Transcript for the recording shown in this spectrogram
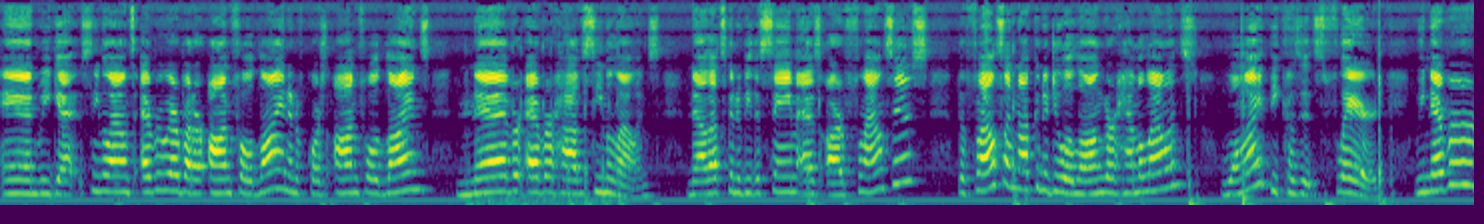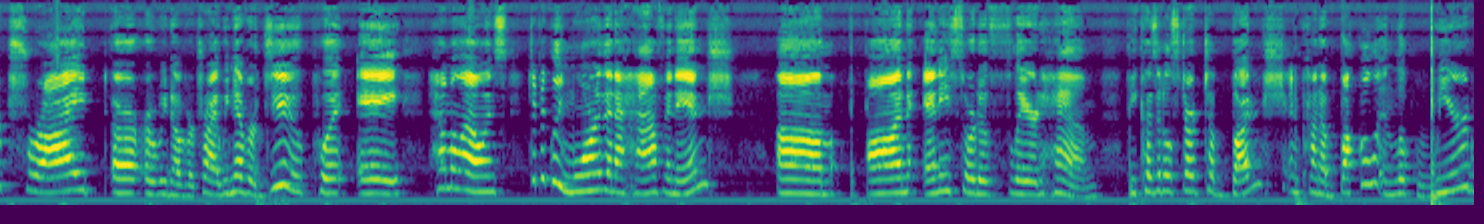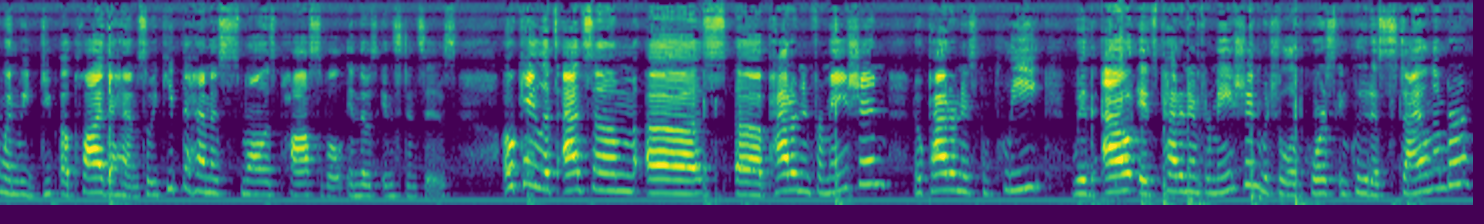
and we get seam allowance everywhere but our on-fold line, and of course on-fold lines never ever have seam allowance. Now that's going to be the same as our flounces. The flounce I'm not going to do a longer hem allowance. Why? Because it's flared. We never try, or, or we never try, we never do put a hem allowance, typically more than a half an inch um, on any sort of flared hem because it'll start to bunch and kind of buckle and look weird when we apply the hem. So we keep the hem as small as possible in those instances. Okay, let's add some uh, uh, pattern information. No pattern is complete without its pattern information, which will of course include a style number,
